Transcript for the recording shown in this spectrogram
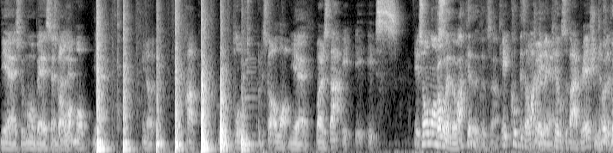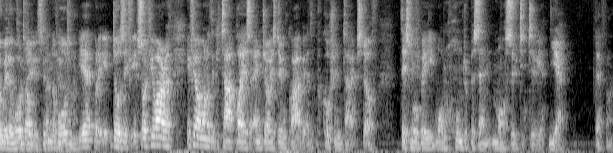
Yeah, it's got more bass in it. It's got a lot more. Yeah. You know, hard plugged, but it's got a lot. Yeah. Whereas that, it, it, it's it's almost. Probably the lacquer that does that. It could be the Could lacquer be, that yeah. kills the vibration. Or it the, could be the wood dudes. and the wood. Yeah, but it, it does. If, if so, if you are a if you are one of the guitar players that enjoys doing quite a bit of the percussion type stuff, this will be one hundred percent more suited to you. Yeah, definitely.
